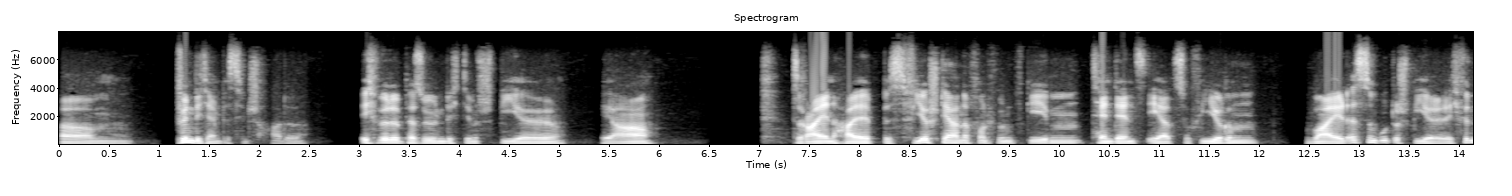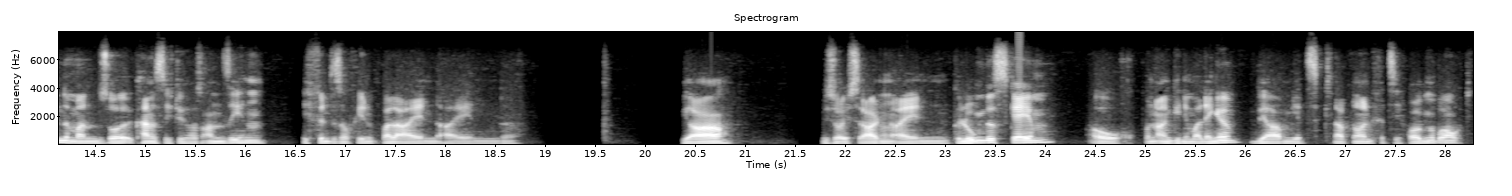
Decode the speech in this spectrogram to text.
ähm, finde ich ein bisschen schade. Ich würde persönlich dem Spiel, ja, dreieinhalb bis vier Sterne von fünf geben. Tendenz eher zu vieren weil es ist ein gutes Spiel. Ich finde, man soll, kann es sich durchaus ansehen. Ich finde es auf jeden Fall ein, ein, ja, wie soll ich sagen, ein gelungenes Game, auch von angenehmer Länge. Wir haben jetzt knapp 49 Folgen gebraucht,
